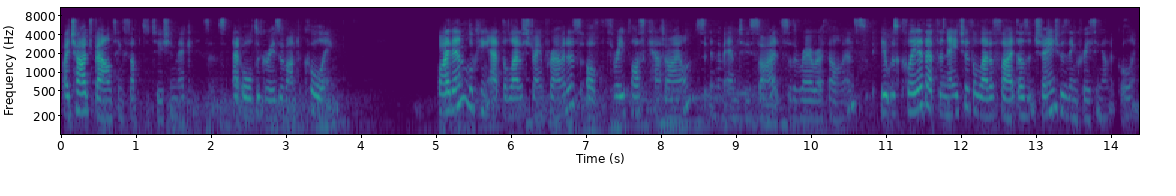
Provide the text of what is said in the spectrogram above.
by charge balancing substitution mechanisms at all degrees of undercooling. By then looking at the lattice strain parameters of the 3 plus cations in the M2 site, so the rare earth elements, it was clear that the nature of the lattice site doesn't change with increasing undercooling,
